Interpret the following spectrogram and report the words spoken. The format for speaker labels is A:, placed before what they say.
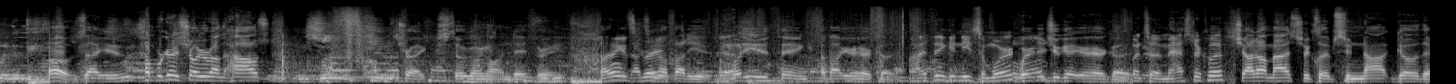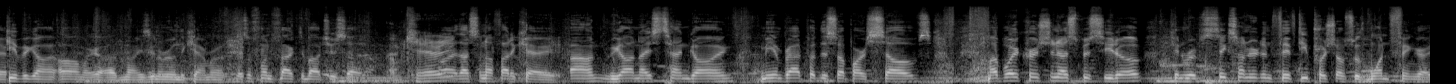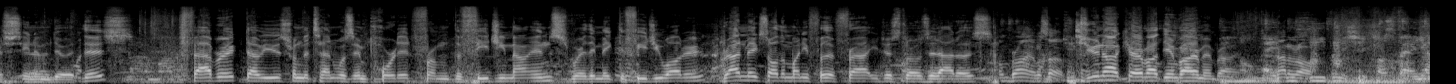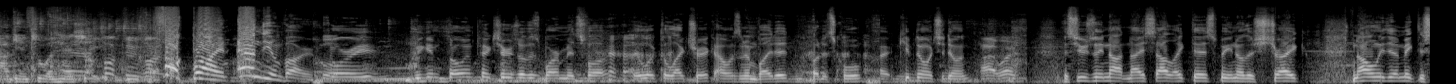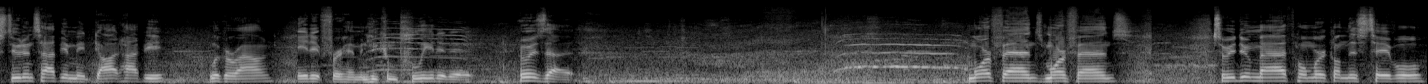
A: Oh, is that you? Uh, We're gonna show you around the house. Strike still going on day three.
B: I think it's
A: That's
B: great.
A: enough out of you. What do you think about your haircut?
B: I think it needs some work.
A: Where did you get your haircut?
B: Went to Mastercliff.
A: Shout out Master Clips. Do not go there. Keep it going. Oh my God, no, he's gonna ruin the camera. What's a fun fact about yourself?
B: I'm Carrie.
A: All right, that's enough out of carry. Um, we got a nice 10 going. Me and Brad put this up ourselves. My boy Christian Esposito can rip 650 push-ups with one finger. I've seen him do it. This fabric that we used from the 10 was imported from the Fiji mountains where they make the Fiji water. Brad makes all the money for the frat. He just throws it at us.
C: I'm Brian. What's up?
A: Do you not care about the environment, Brian?
C: Not at all.
A: Fuck Brian and the environment. Sorry, we can throw in pictures of his bar mitzvah. They looked electric. I wasn't invited, but it's cool. All right, keep doing what you're doing.
C: All right, work.
A: It's usually not nice out like this, but you know, the strike, not only did it make the students happy, it made God happy. Look around, ate it for him, and he completed it. Who is that? More fans, more fans. So we do math, homework on this table,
